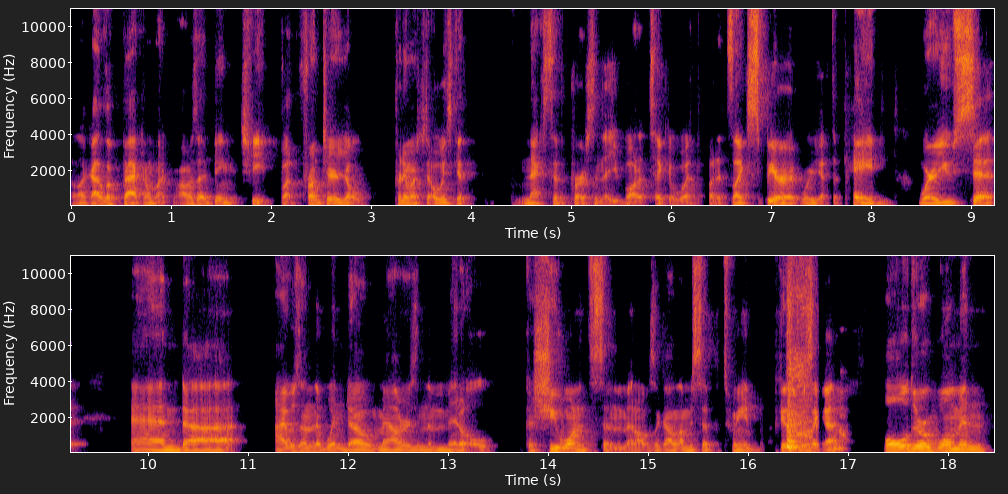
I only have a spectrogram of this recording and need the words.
Like I look back and I'm like, why was I being cheap? But Frontier, you'll pretty much always get next to the person that you bought a ticket with. But it's like Spirit where you have to pay where you sit. And uh, I was on the window. Mallory's in the middle because she wanted to sit in the middle. I was like, oh, let me sit between because it was like an older woman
